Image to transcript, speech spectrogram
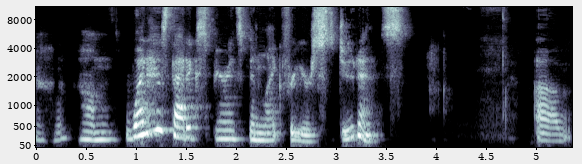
Mm-hmm. Um, what has that experience been like for your students? Um,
